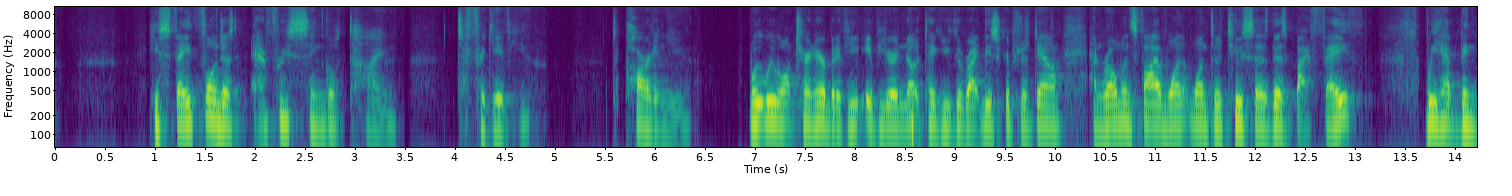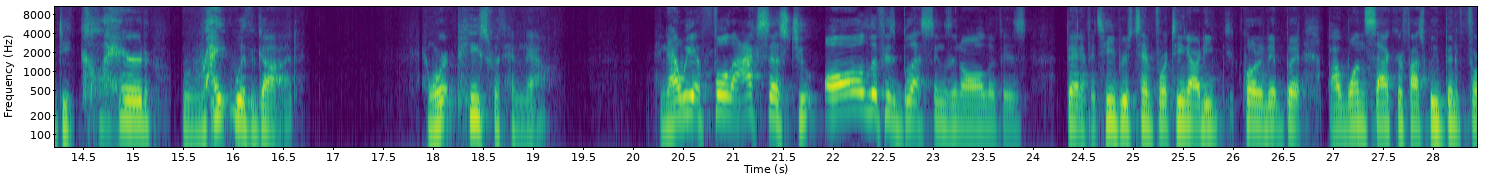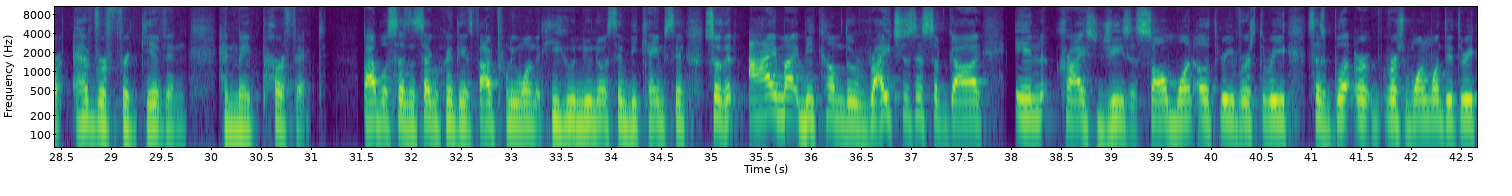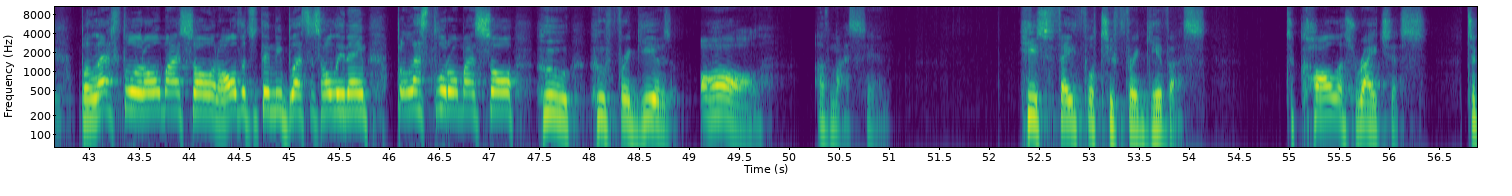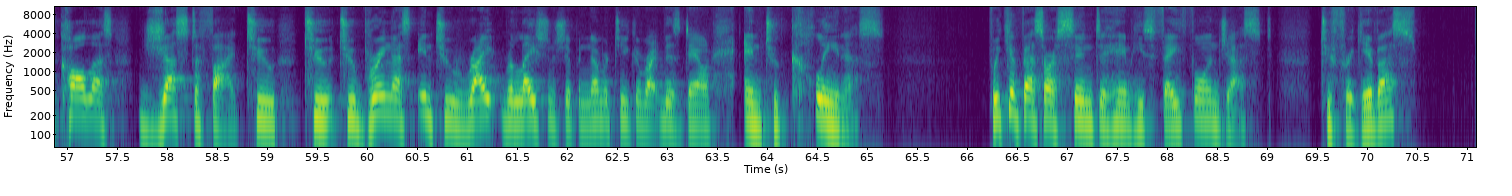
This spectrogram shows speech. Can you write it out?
He's faithful and just every single time to forgive you, to pardon you. We, we won't turn here, but if, you, if you're a note taker, you could write these scriptures down. And Romans 5 1, 1 through 2 says this By faith, we have been declared right with God, and we're at peace with Him now. And now we have full access to all of His blessings and all of His benefits. Hebrews 10 14, I already quoted it, but by one sacrifice we've been forever forgiven and made perfect. Bible says in 2 Corinthians 5:21 that he who knew no sin became sin so that I might become the righteousness of God in Christ Jesus. Psalm 103 verse 3 says verse 1 1 through 3, bless the Lord, O my soul, and all that's within me, bless his holy name. Bless the Lord, O my soul, who who forgives all of my sin. He's faithful to forgive us to call us righteous, to call us justified, to, to, to bring us into right relationship. And number two, you can write this down, and to clean us. If we confess our sin to Him, He's faithful and just to forgive us.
